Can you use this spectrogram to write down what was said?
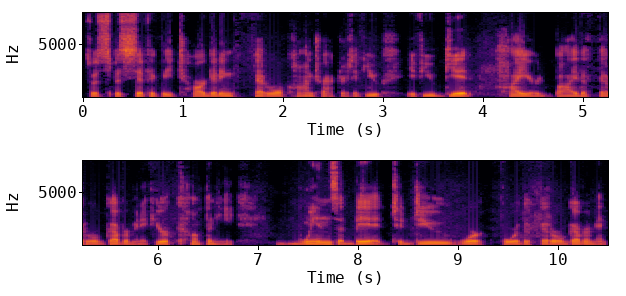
So it's specifically targeting federal contractors. If you if you get hired by the federal government, if your company wins a bid to do work for the federal government,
